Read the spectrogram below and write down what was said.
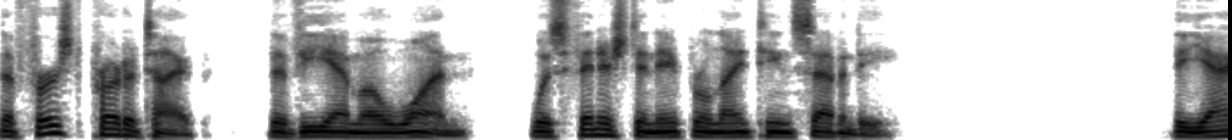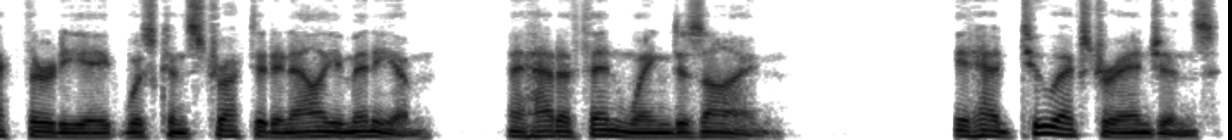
The first prototype, the VM-01, was finished in April 1970. The Yak-38 was constructed in aluminium, and had a thin wing design. It had two extra engines,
